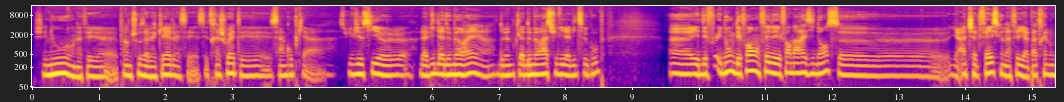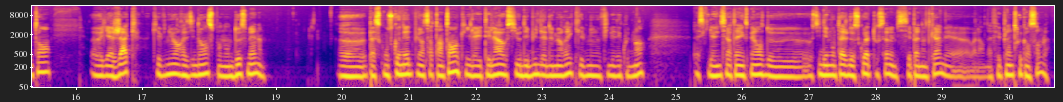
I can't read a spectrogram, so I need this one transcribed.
chez nous. On a fait plein de choses avec elles. C'est très chouette. Et c'est un groupe qui a suivi aussi la vie de la demeurée, de même que la demeurée a suivi la vie de ce groupe. Et, donc, des fois, on fait des formats résidence. Il y a Hatchet Face qu'on a fait il y a pas très longtemps. Il y a Jacques qui est venu en résidence pendant deux semaines. Euh, parce qu'on se connaît depuis un certain temps, qu'il a été là aussi au début de la demeurée, qu'il est venu nous filer des coups de main. Parce qu'il a une certaine expérience aussi des montages de squat, tout ça, même si c'est pas notre cas, mais euh, voilà, on a fait plein de trucs ensemble.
